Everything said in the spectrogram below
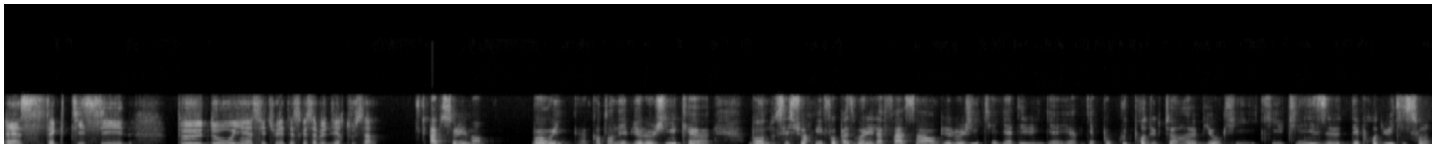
insecticides, peu d'eau et ainsi de suite. Est-ce que ça veut dire tout ça? Absolument. Oui, oui, quand on est biologique, euh, bon, c'est sûr qu'il ne faut pas se voiler la face. Hein. En biologique, il y, a beaucoup de producteurs euh, bio qui, utilisent des produits qui sont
